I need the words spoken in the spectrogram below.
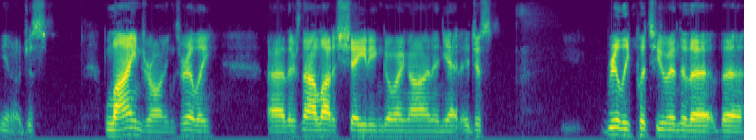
you know just line drawings really uh, there's not a lot of shading going on and yet it just really puts you into the the,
